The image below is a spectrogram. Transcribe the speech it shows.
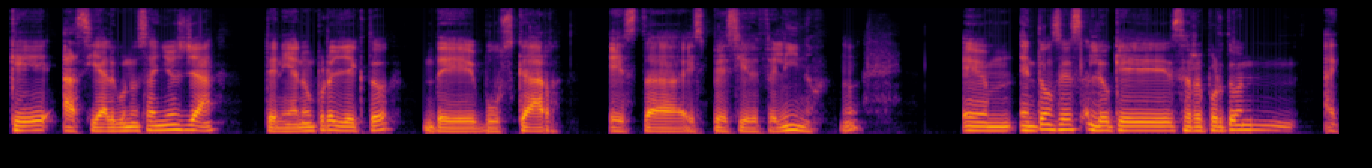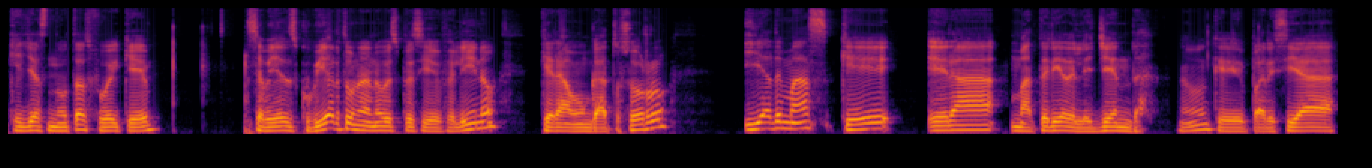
que hacía algunos años ya tenían un proyecto de buscar esta especie de felino. Em, entonces, lo que se reportó en aquellas notas fue que se había descubierto una nueva especie de felino, que era un gato zorro, y además que era materia de leyenda, que parecía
